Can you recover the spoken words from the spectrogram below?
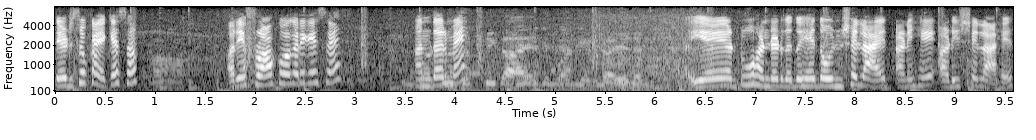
डेढ़ सौ का है क्या सब और ये फ्रॉक वगैरह कैसा है अंदर में ये टू हंड्रेड का तो हे दोनशेला आहेत आणि हे अडीचशेला आहेत.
